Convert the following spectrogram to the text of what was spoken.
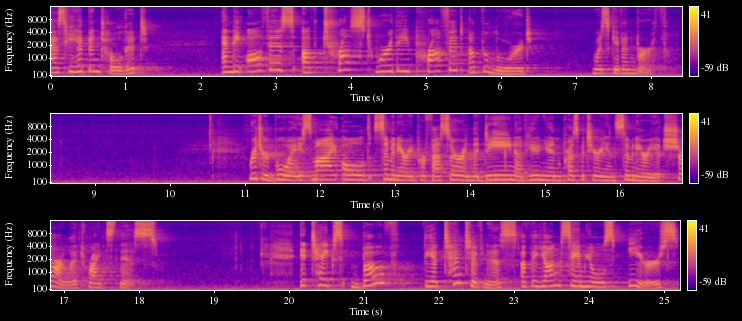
as he had been told it, and the office of trustworthy prophet of the Lord was given birth. Richard Boyce, my old seminary professor and the dean of Union Presbyterian Seminary at Charlotte, writes this It takes both the attentiveness of the young Samuel's ears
